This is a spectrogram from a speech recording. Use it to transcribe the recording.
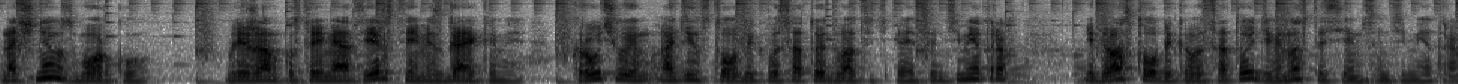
Начнем сборку. В лежанку с тремя отверстиями с гайками вкручиваем один столбик высотой 25 см и два столбика высотой 97 см.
